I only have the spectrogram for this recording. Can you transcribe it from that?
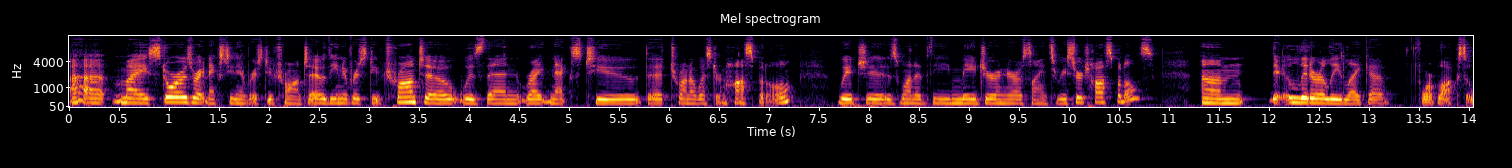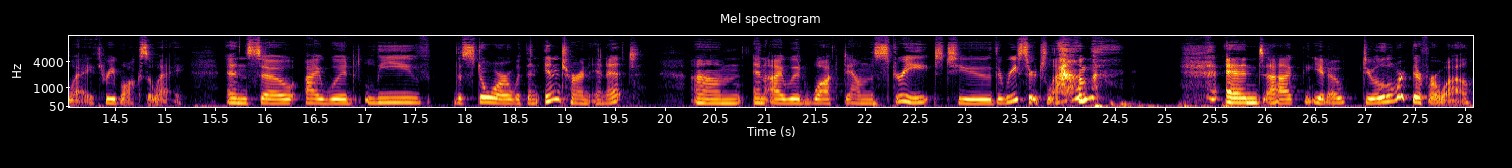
uh, my store was right next to the University of Toronto. The University of Toronto was then right next to the Toronto Western Hospital, which is one of the major neuroscience research hospitals. Um, literally like a four blocks away, three blocks away. And so I would leave the store with an intern in it, um, and I would walk down the street to the research lab and uh, you know do a little work there for a while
